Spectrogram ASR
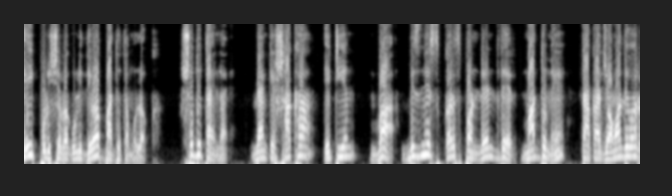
এই পরিষেবাগুলি দেওয়া বাধ্যতামূলক। শুধু তাই নয়, ব্যাংকের শাখা, এটিএম বা বিজনেস করেসপন্ডেন্টদের মাধ্যমে টাকা জমা দেওয়ার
